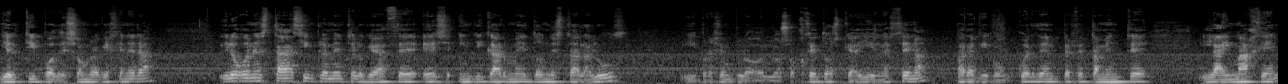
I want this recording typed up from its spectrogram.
y el tipo de sombra que genera. Y luego en esta simplemente lo que hace es indicarme dónde está la luz y por ejemplo los objetos que hay en la escena para que concuerden perfectamente la imagen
